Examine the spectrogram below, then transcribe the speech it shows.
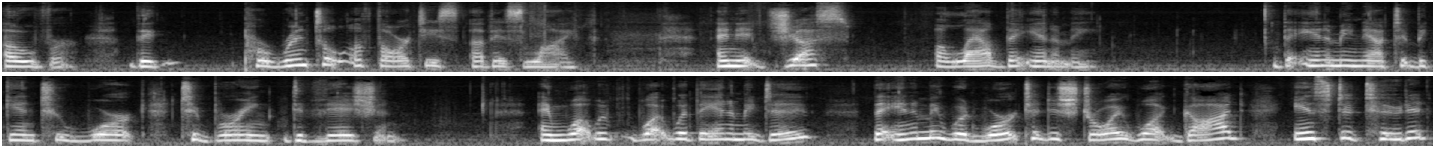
over the parental authorities of his life. And it just allowed the enemy, the enemy now to begin to work to bring division. And what would, what would the enemy do? the enemy would work to destroy what God instituted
